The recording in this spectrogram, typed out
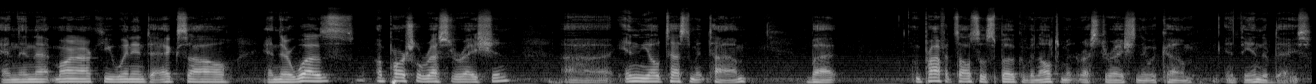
and then that monarchy went into exile, and there was a partial restoration uh, in the Old Testament time, but the prophets also spoke of an ultimate restoration that would come at the end of days.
